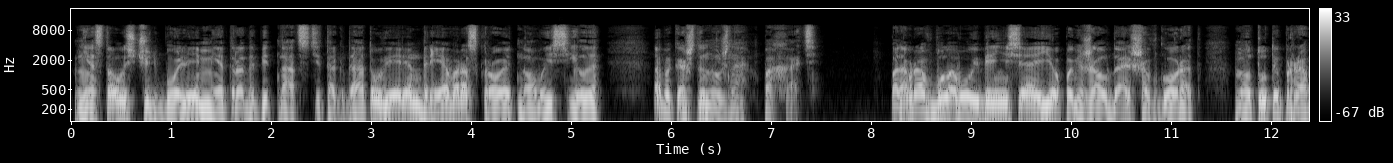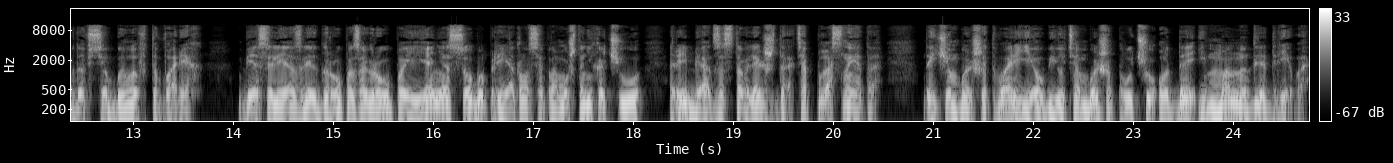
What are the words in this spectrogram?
Мне осталось чуть более метра до пятнадцати. Тогда-то, уверен, древо раскроет новые силы. А пока что нужно пахать. Подобрав булаву и перенеся ее, побежал дальше, в город. Но тут и правда все было в тварях. Бесы лезли группа за группой, и я не особо прятался, потому что не хочу ребят заставлять ждать. Опасно это. Да и чем больше тварей я убью, тем больше получу ОД и манна для древа.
